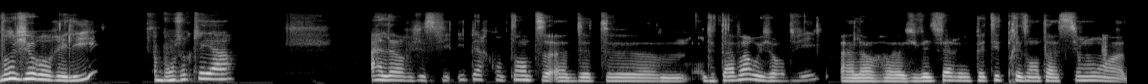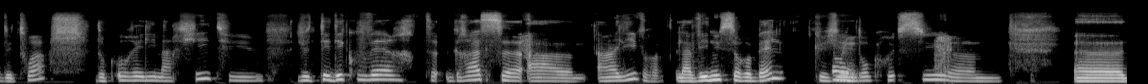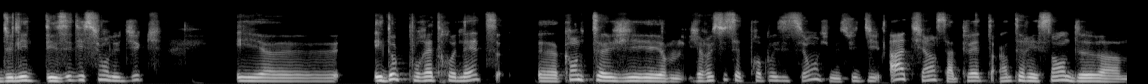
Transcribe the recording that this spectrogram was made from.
Bonjour Aurélie. Bonjour Cléa. Alors, je suis hyper contente euh, de, te, euh, de t'avoir aujourd'hui. Alors, euh, je vais te faire une petite présentation de toi. Donc, Aurélie Marchi, tu, je t'ai découverte grâce à, un livre, La Vénus rebelle, que j'ai donc reçu de des éditions Le Duc. Et, et donc, pour être honnête, euh, quand euh, j'ai reçu cette proposition, je me suis dit, ah tiens, ça peut être intéressant de, euh,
